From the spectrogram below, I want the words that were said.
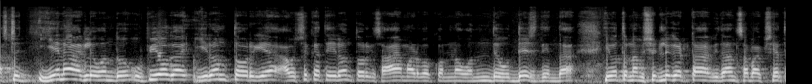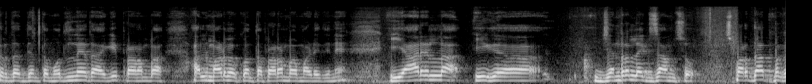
ಅಷ್ಟು ಏನೇ ಆಗಲಿ ಒಂದು ಉಪಯೋಗ ಇರೋಂಥವ್ರಿಗೆ, ಅವಶ್ಯಕತೆ ಇರೋಂಥವ್ರಿಗೆ ಸಹಾಯ ಮಾಡಬೇಕು ಅನ್ನೋ ಒಂದು ಉದ್ದೇಶದಿಂದ ಇವತ್ತು ನಮ್ಮ ಶಿಡ್ಲಘಟ್ಟ ವಿಧಾನಸಭಾ ಕ್ಷೇತ್ರದಾದ್ಯಂತ ಮೊದಲನೇದಾಗಿ ಪ್ರಾರಂಭ, ಅಲ್ಲಿ ಮಾಡಬೇಕು ಅಂತ ಪ್ರಾರಂಭ ಮಾಡಿದ್ದೀನಿ. ಯಾರೆಲ್ಲ ಈಗ ಜನರಲ್ ಎಕ್ಸಾಮ್ಸು ಸ್ಪರ್ಧಾತ್ಮಕ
